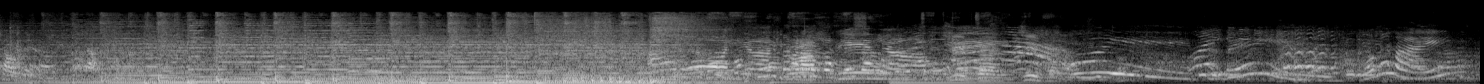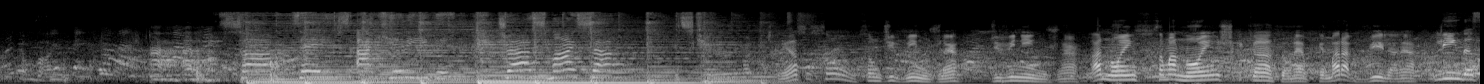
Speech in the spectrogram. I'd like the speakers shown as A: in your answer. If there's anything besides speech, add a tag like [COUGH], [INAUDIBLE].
A: tchau, gente. Tchau. Olha, que maravilha!
B: Diva, diva.
A: Oi, tudo bem? Vamos lá, hein? Vamos
C: Ah. Days I can't even trust myself.
B: As crianças são, são divinos, né? Divininhos, né? Anões, são anões que cantam, né? Porque maravilha, né?
D: Lindas.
